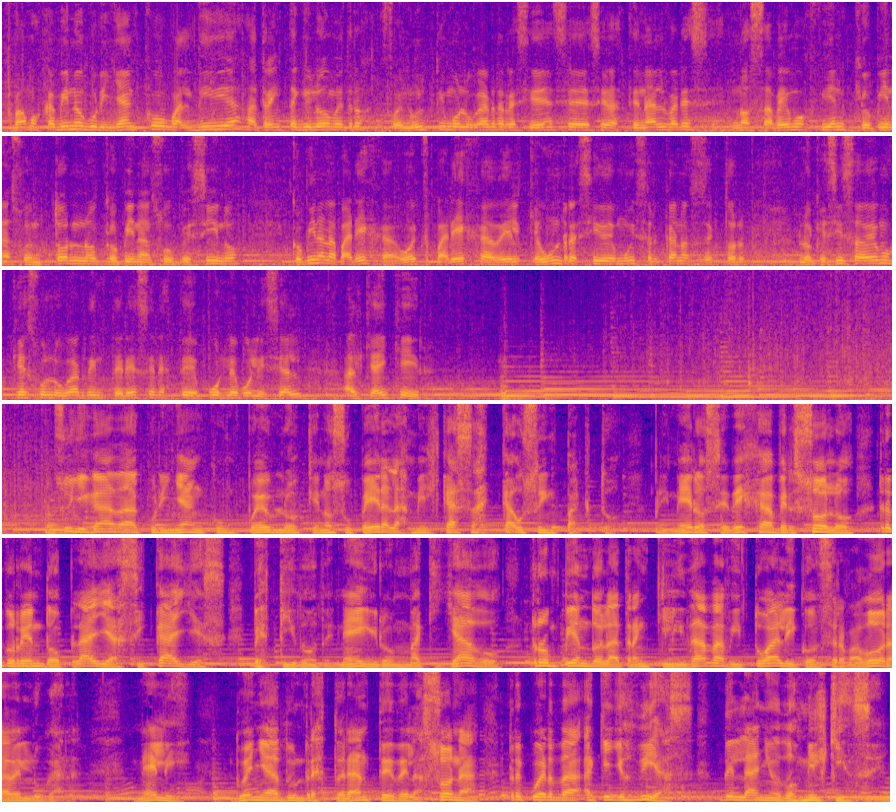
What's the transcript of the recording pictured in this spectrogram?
Vamos camino a Curiñanco, Valdivia, a 30 kilómetros. Fue el último lugar de residencia de Sebastián Álvarez. No sabemos bien qué opina su entorno, qué opinan sus vecinos, qué opina la pareja o expareja de él que aún reside muy cercano a ese sector. Lo que sí sabemos que es un lugar de interés en este puzzle policial al que hay que ir. Su llegada a Curiñanco, un pueblo que no supera las mil casas, causa impacto. Primero se deja ver solo, recorriendo playas y calles, vestido de negro, maquillado, rompiendo la tranquilidad habitual y conservadora del lugar. Nelly, dueña de un restaurante de la zona, recuerda aquellos días del año 2015.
